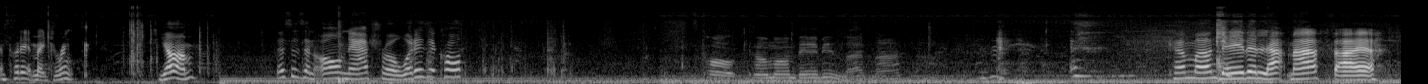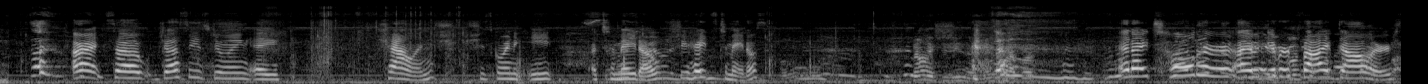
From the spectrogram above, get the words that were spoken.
and put it in my drink. Yum. This is an all natural. What is it called? It's called Come On Baby, Light My Fire. Come on, baby, light my fire. All right, so Jessie's doing a challenge. She's going to eat a tomato. She hates tomatoes. Not like she's eating a pepper. And I told her I would give her $5.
